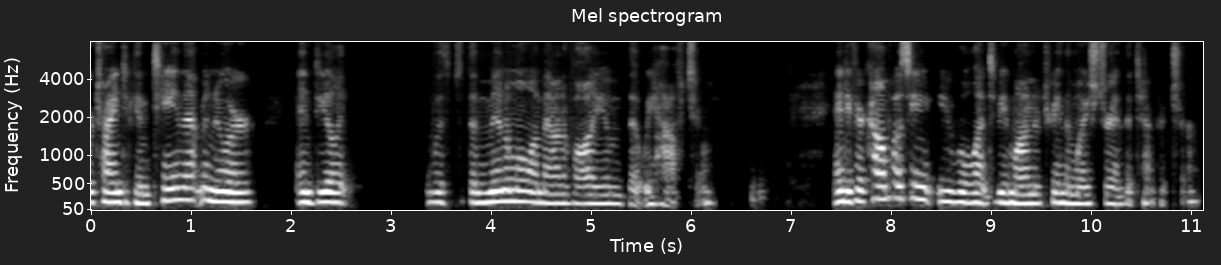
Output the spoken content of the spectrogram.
We're trying to contain that manure and deal with the minimal amount of volume that we have to. And if you're composting, you will want to be monitoring the moisture and the temperature.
